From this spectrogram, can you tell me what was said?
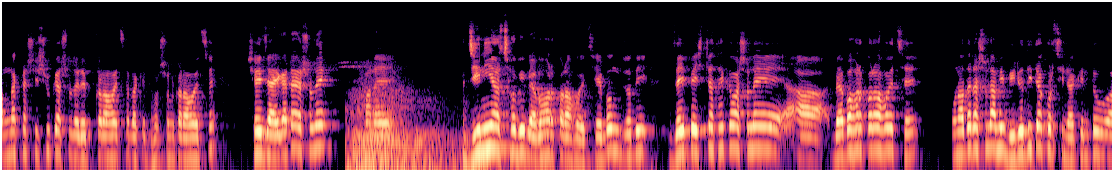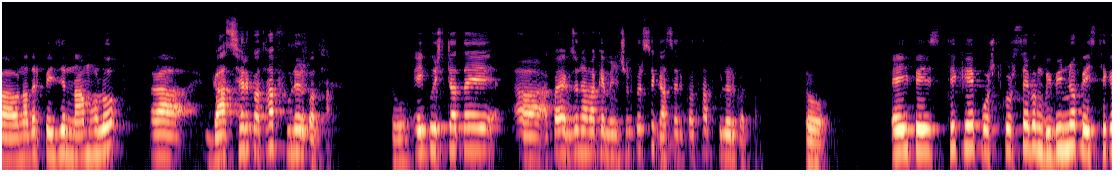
অন্য একটা শিশুকে আসলে রেপ করা হয়েছে বাকি ধর্ষণ করা হয়েছে, সেই জায়গাটা আসলে মানে জিনিয়ার ছবি ব্যবহার করা হয়েছে এবং যদি যেই পেজটা থেকেও আসলে ব্যবহার করা হয়েছে, ওনাদের আসলে আমি বিরোধিতা করছি না, কিন্তু ওনাদের পেজের নাম হলো গাছের কথা, ফুলের কথা। তো এই পেজটাতে কয়েকজন আমাকে মেনশন করছে, গাছের কথা, ফুলের কথা। তো এই পেজ থেকে পোস্ট করছে এবং বিভিন্ন পেজ থেকে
